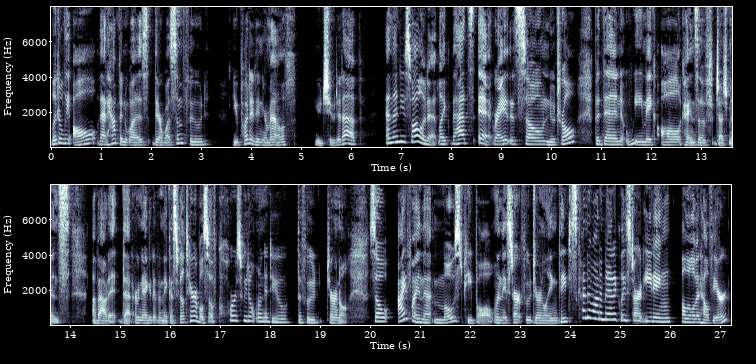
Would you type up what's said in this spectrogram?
Literally all that happened was there was some food, you put it in your mouth, you chewed it up, and then you swallowed it. Like that's it, right? It's so neutral. But then we make all kinds of judgments about it that are negative and make us feel terrible. So of course we don't want to do the food journal. So I find that most people, when they start food journaling, they just kind of automatically start eating a little bit healthier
